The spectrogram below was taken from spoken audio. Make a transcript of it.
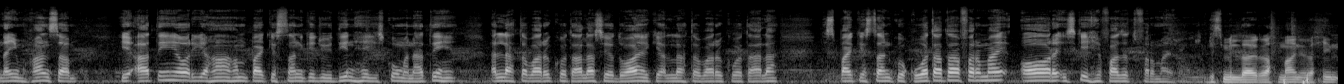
नईम खान साहब ये आते हैं और यहाँ हम पाकिस्तान के जो दिन हैं इसको मनाते हैं। अल्लाह तबारक व ताली से दुआ है कि अल्लाह तबारक व ताली इस पाकिस्तान को क़वत अता फ़रमाए और इसकी हिफाजत फरमाए। बसमीम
